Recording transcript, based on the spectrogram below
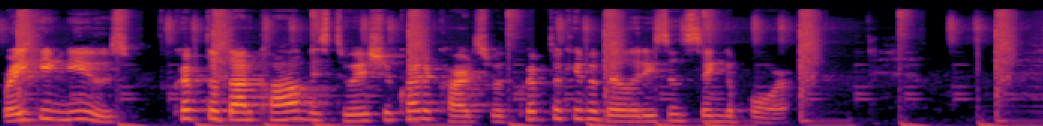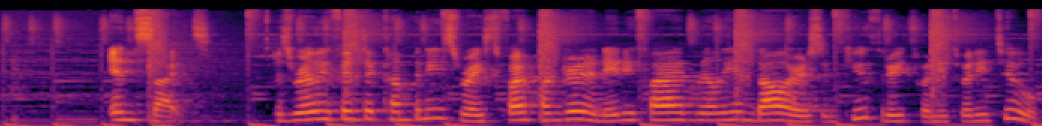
Breaking news Crypto.com is to issue credit cards with crypto capabilities in Singapore. Insights Israeli fintech companies raised $585 million in Q3 2022.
